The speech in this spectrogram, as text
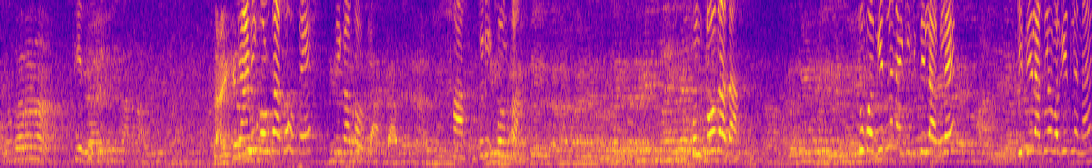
विचारा ना. हेच होते सायकल आणि कोण काका होते? ते काका होते. हा घरी कोणता? कोण तो दादा? तू बघितलं नाही की किती लागले किती लागलं बघितलं नाही?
